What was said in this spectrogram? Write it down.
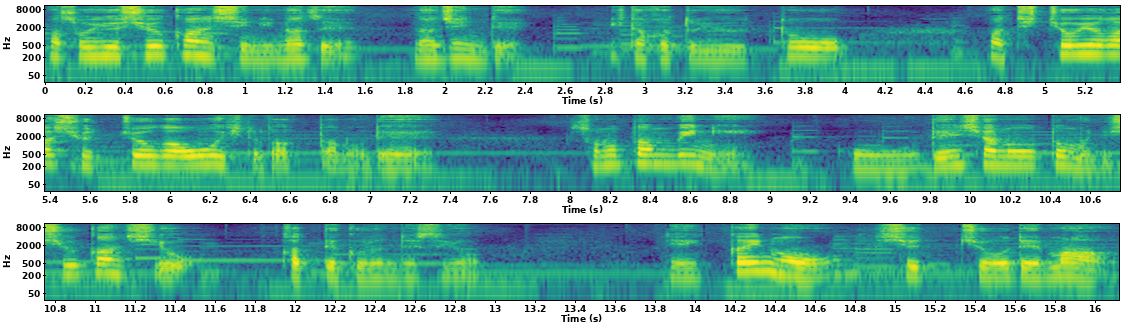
まあそういう週刊誌になぜ馴染んでいたかというと、まあ、父親が出張が多い人だったので、そのたんびに、こう、電車のお供に週刊誌を買ってくるんですよ。で、一回の出張で、ま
